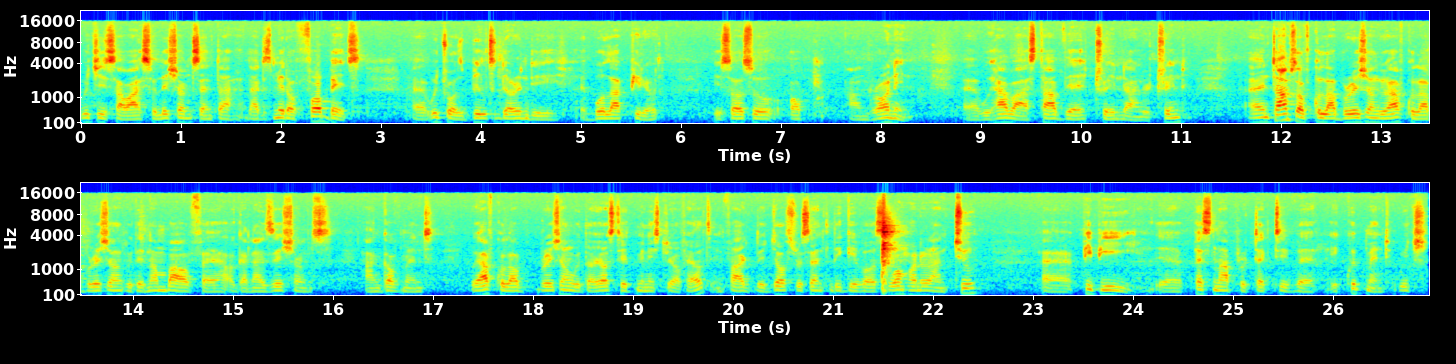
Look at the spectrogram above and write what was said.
which is our isolation center that is made of four beds, uh, which was built during the Ebola period, is also up and running. Uh, we have our staff there trained and retrained. Uh, in terms of collaboration, we have collaborations with a number of uh, organizations and government. We have collaboration with the Oyo State Ministry of Health. In fact, they just recently gave us 102 uh, PPE, uh, personal protective uh, equipment, which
